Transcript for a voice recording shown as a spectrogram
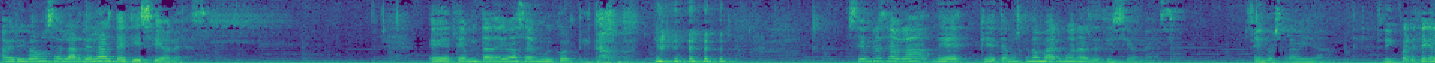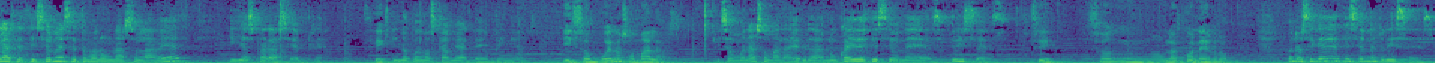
A ver, hoy vamos a hablar de las decisiones. El temita de hoy va a ser muy cortito. Siempre se habla de que tenemos que tomar buenas decisiones Sí. en nuestra vida. Sí, Parece que las decisiones se toman una sola vez y ya es para siempre. Y sí. no podemos cambiar de opinión. ¿Y son buenas o malas? Y son buenas o malas, es verdad, nunca hay decisiones grises. Sí, son blanco o negro. Bueno, sí que hay decisiones grises.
